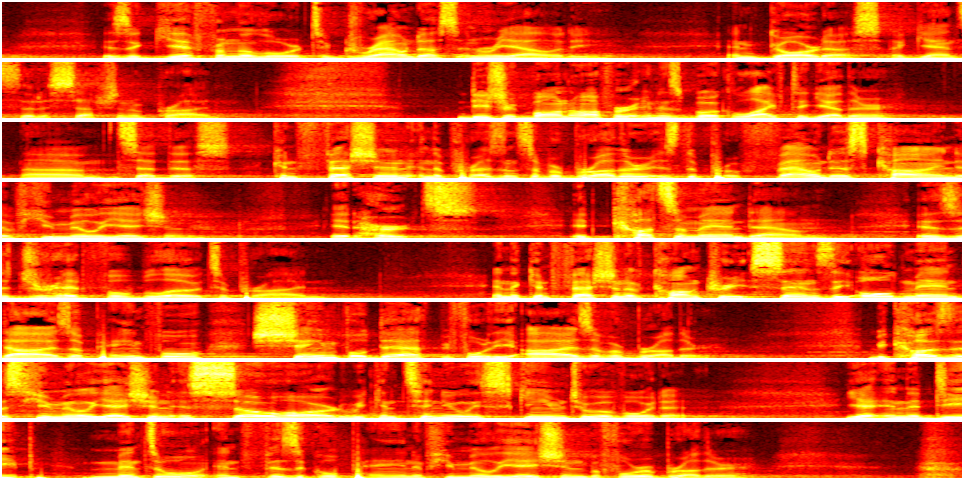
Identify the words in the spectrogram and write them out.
is a gift from the Lord to ground us in reality and guard us against the deception of pride. Dietrich Bonhoeffer, in his book Life Together, um, said this Confession in the presence of a brother is the profoundest kind of humiliation. It hurts, it cuts a man down, it is a dreadful blow to pride. In the confession of concrete sins, the old man dies a painful, shameful death before the eyes of a brother. Because this humiliation is so hard, we continually scheme to avoid it. Yet, in the deep mental and physical pain of humiliation before a brother,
